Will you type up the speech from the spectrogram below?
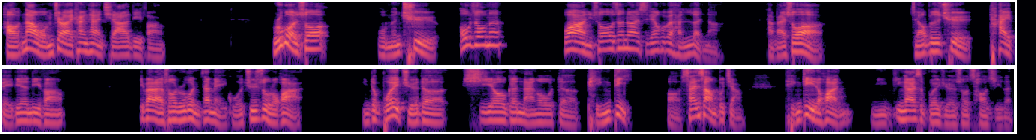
好，那我们就来看看其他的地方。如果说我们去欧洲呢？哇，你说欧洲那段时间会不会很冷啊？坦白说，只要不是去太北边的地方。一般来说，如果你在美国居住的话，你都不会觉得西欧跟南欧的平地哦，山上不讲，平地的话，你应该是不会觉得说超级冷。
